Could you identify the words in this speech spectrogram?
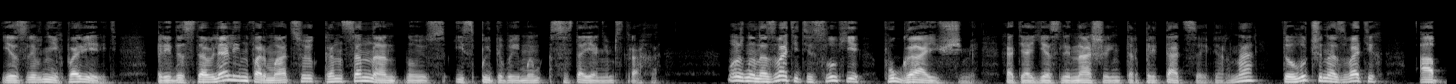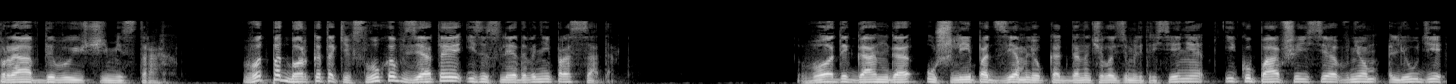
если в них поверить, предоставляли информацию консонантную с испытываемым состоянием страха. Можно назвать эти слухи пугающими, хотя если наша интерпретация верна, то лучше назвать их оправдывающими страх. Вот подборка таких слухов, взятая из исследований просада. Воды Ганга ушли под землю, когда началось землетрясение, и купавшиеся в нем люди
